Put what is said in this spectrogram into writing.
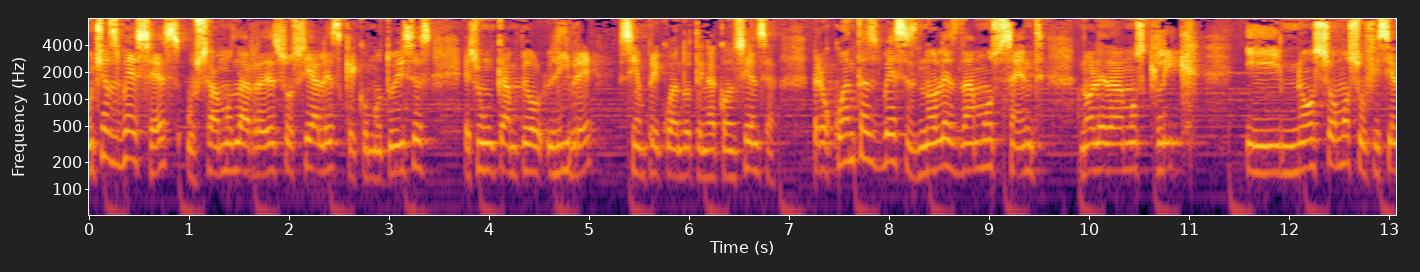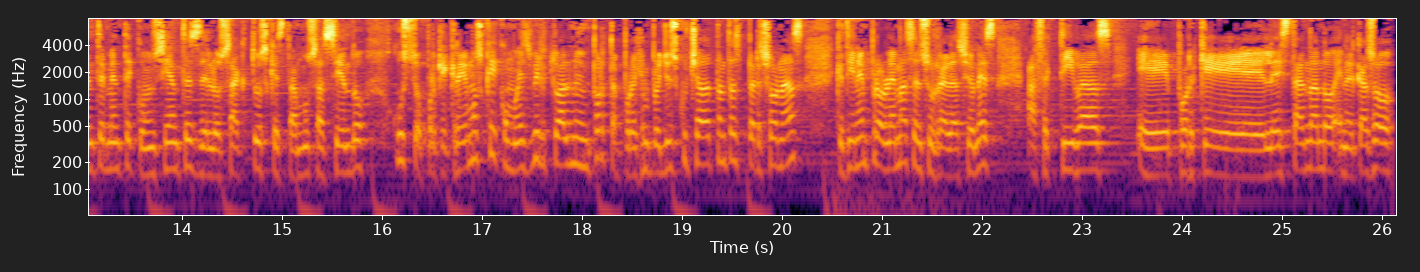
Muchas veces usamos las redes sociales, que como tú dices, es un campo libre siempre y cuando tenga conciencia. Pero ¿cuántas veces no les damos send, no le damos clic y no somos suficientemente conscientes de los actos que estamos haciendo justo porque creemos que como es virtual no importa. Por ejemplo, yo he escuchado a tantas personas que tienen problemas en sus relaciones afectivas eh, porque le están dando, en el caso,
